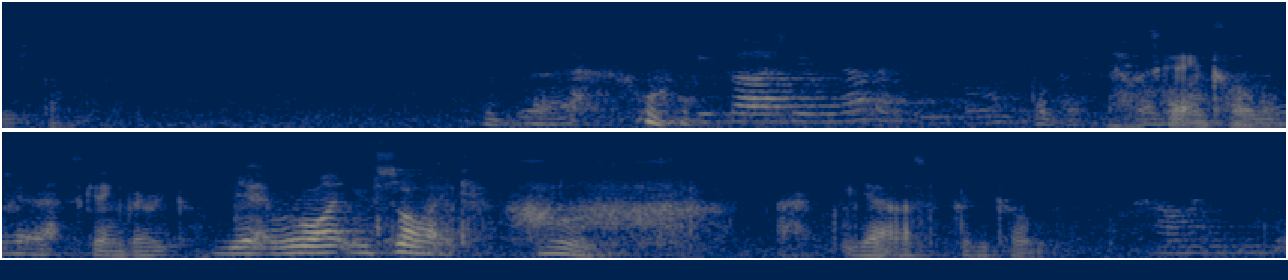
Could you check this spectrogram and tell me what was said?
Goosebumps. There. Do you guard here with other people? Now it's getting cold. Yeah. It's getting very cold. Yeah, right inside. Yeah, that's pretty cold. How many people?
